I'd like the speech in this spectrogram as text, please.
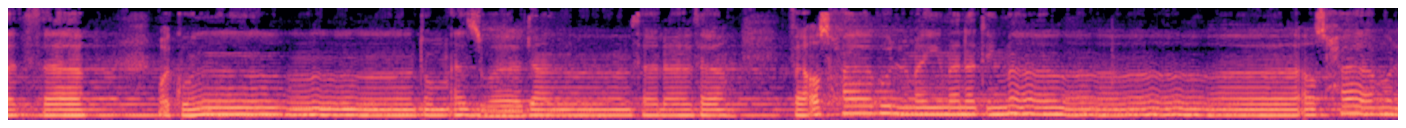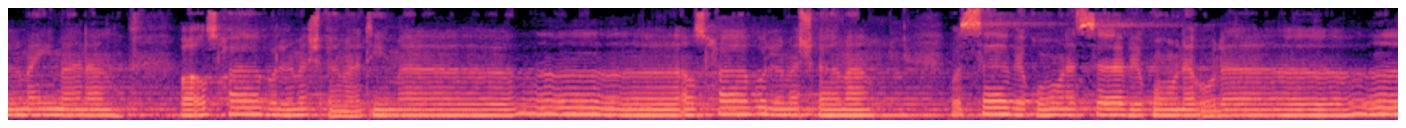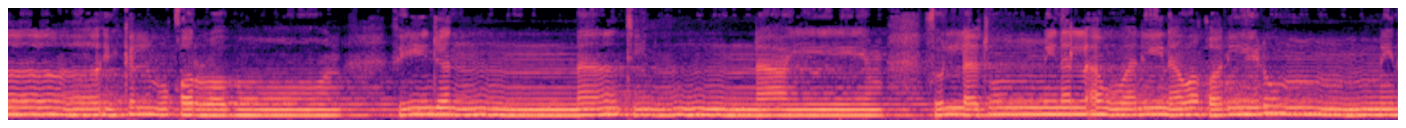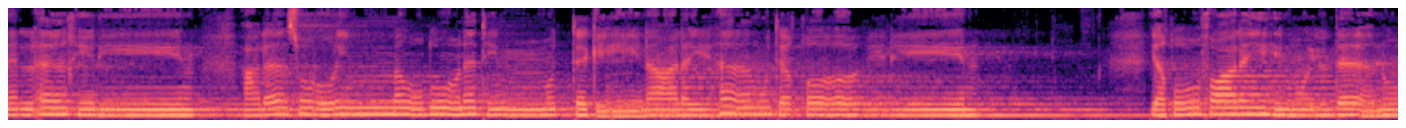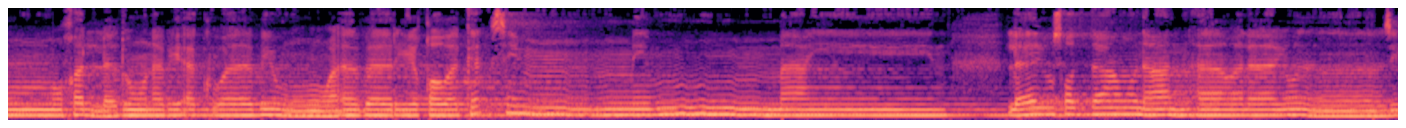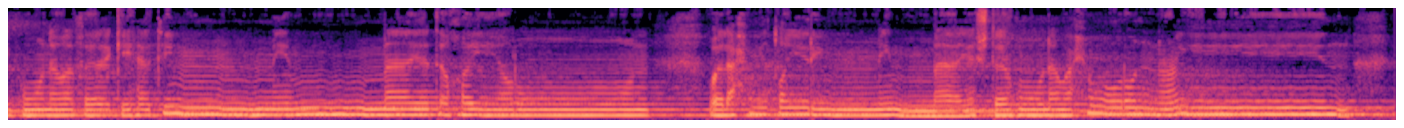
منبثا وكنتم أزواجا ثلاثا فأصحاب الميمنة ما أصحاب الميمنة وأصحاب المشأمة ما أصحاب المشأمة والسابقون السابقون أولئك المقربون في جنات النعيم ثلة من الأولين وقليل من الآخرين على سرر موضونة متكئين عليها متقابلين يطوف عليهم ولدان مخلدون بأكواب وأباريق وكأس من معين. لا يصدعون عنها ولا ينزفون وفاكهة مما يتخيرون. ولحم طير مما يشتهون وحور عين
